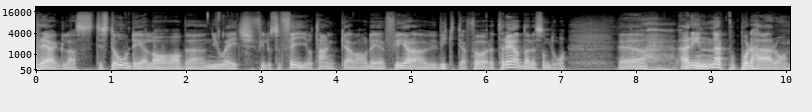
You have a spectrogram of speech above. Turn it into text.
präglas till stor del av, av uh, new age-filosofi och tankar. Va? Och det är flera viktiga företrädare som då är inne på, på det här. Och,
